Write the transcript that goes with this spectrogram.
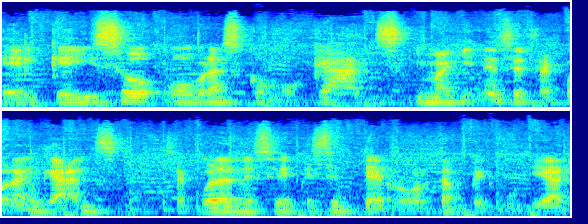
el que hizo obras como Gantz. Imagínense, ¿se acuerdan Gantz? ¿Se acuerdan ese, ese terror tan peculiar?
